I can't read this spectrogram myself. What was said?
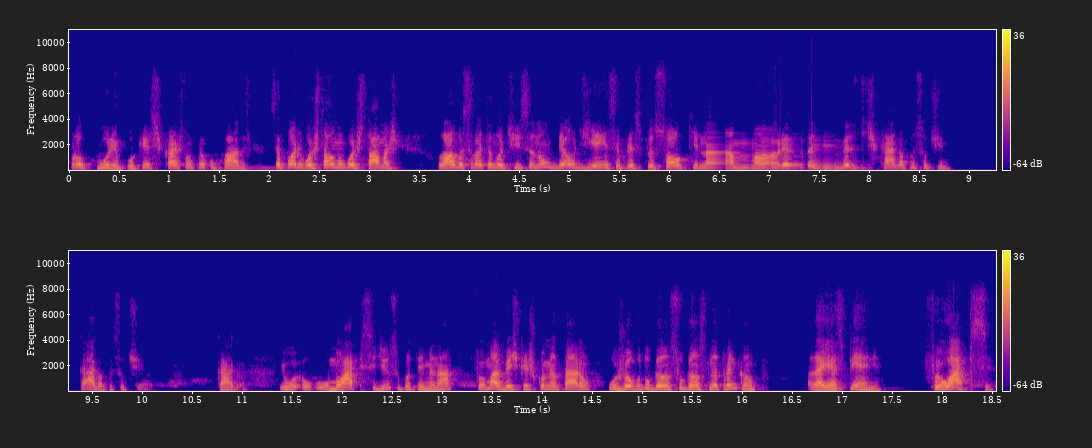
Procurem, porque esses caras estão preocupados. Você pode gostar ou não gostar, mas lá você vai ter notícia. Não dê audiência para esse pessoal que, na maioria das vezes, caga para o seu time. Caga para o seu time. Caga. E o, o, o ápice disso, para terminar, foi uma vez que eles comentaram o jogo do Ganso, o Ganso não entrou em campo, da ESPN. Foi o ápice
